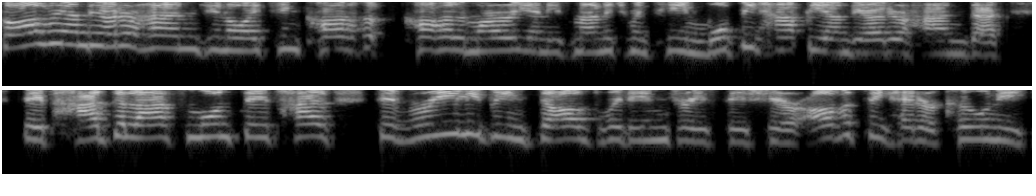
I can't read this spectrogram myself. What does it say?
Galway, on the other hand, you know, I think Cathal Murray and his management team would be happy on the other hand that they've had the last month. They've had, they've really been dogged with injuries this year. Obviously, Heather Cooney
